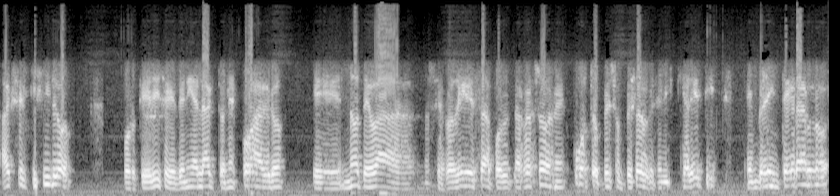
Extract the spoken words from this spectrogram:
Axel Quisilo porque dice que tenía el acto en Expoagro, eh, no te va, no sé, Rodríguez por otras razones, otro peso pesado que es el Schiaretti, en vez de integrarlo,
